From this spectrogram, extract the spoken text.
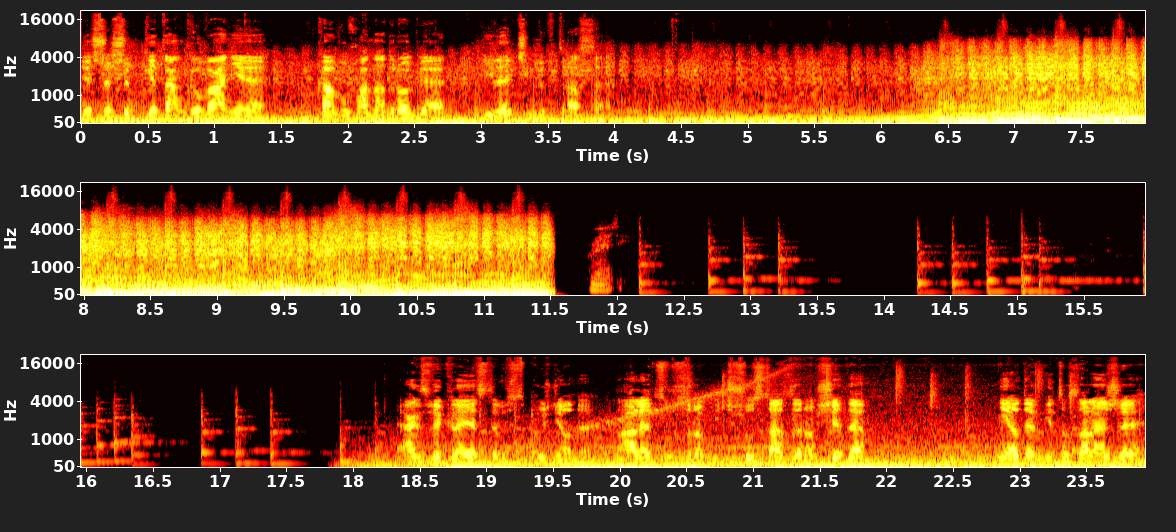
Jeszcze szybkie tankowanie, kawucha na drogę i lecimy w trasę. Ready. Jak zwykle jestem spóźniony, ale cóż zrobić. 6.07. Nie ode mnie to zależy.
